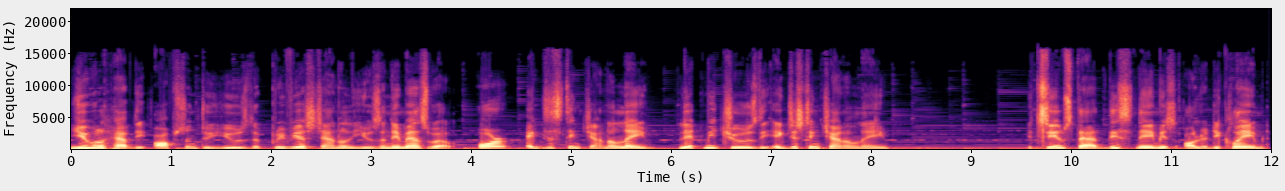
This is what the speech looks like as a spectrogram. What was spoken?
you will have the option to use the previous channel username as well or existing channel name. Let me choose the existing channel name. It seems that this name is already claimed,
